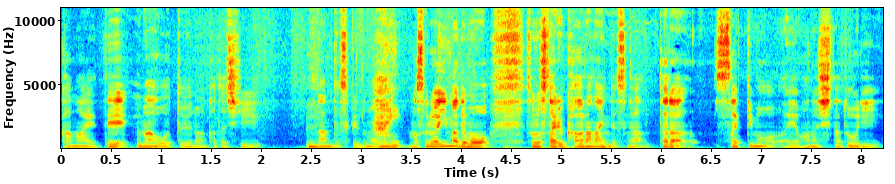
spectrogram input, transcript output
構えて馬を追うというような形なんですけれども、うん。はい、まあ、それは今でもそのスタイル変わらないんですがたださっきもお話しした通り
